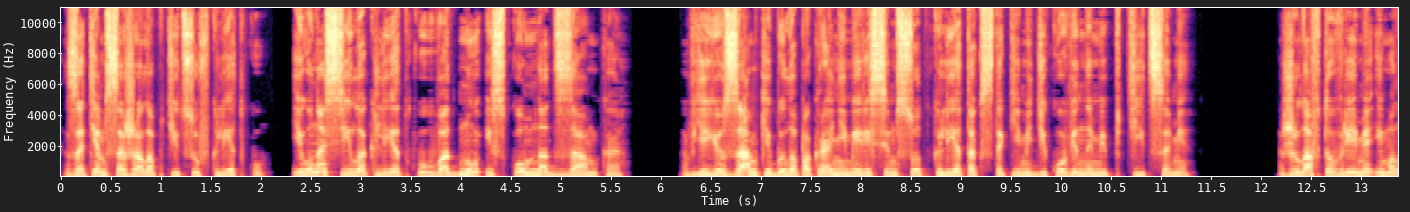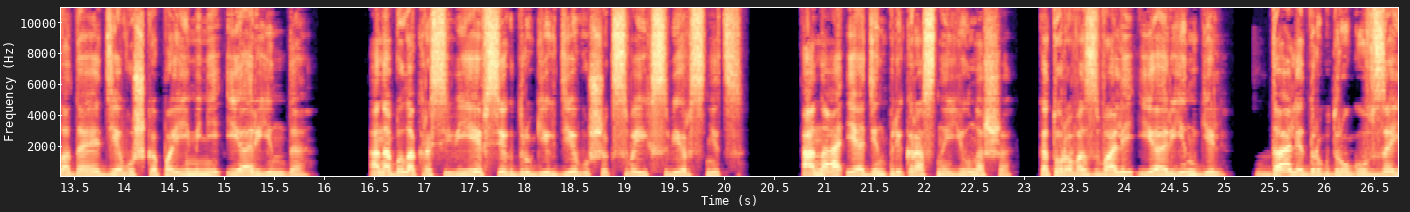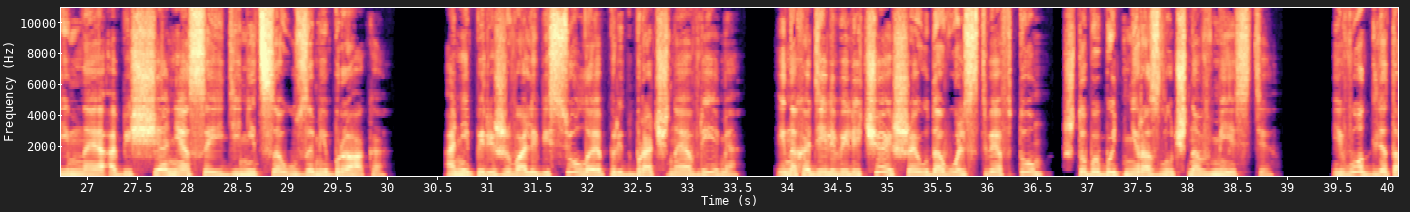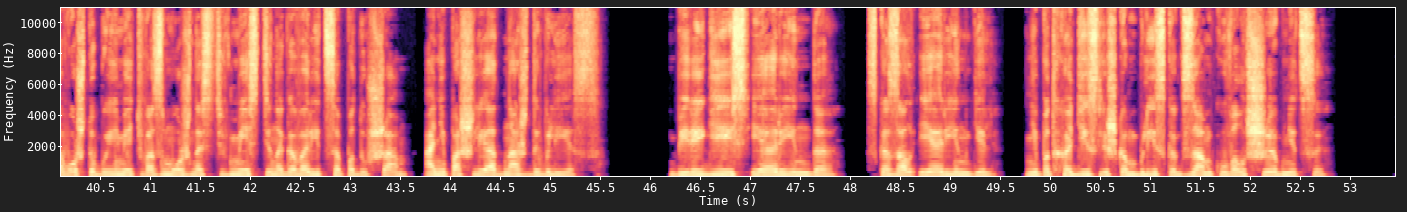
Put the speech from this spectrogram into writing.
затем сажала птицу в клетку и уносила клетку в одну из комнат замка. В ее замке было по крайней мере 700 клеток с такими диковинными птицами. Жила в то время и молодая девушка по имени Иоринда. Она была красивее всех других девушек, своих сверстниц. Она и один прекрасный юноша, которого звали Иорингель, дали друг другу взаимное обещание соединиться узами брака. Они переживали веселое предбрачное время и находили величайшее удовольствие в том, чтобы быть неразлучно вместе. И вот для того, чтобы иметь возможность вместе наговориться по душам, они пошли однажды в лес. «Берегись, Иоринда», — сказал Иорингель, — «не подходи слишком близко к замку волшебницы».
